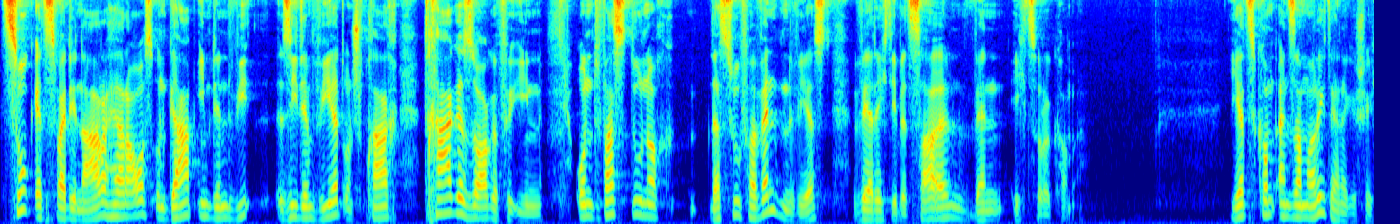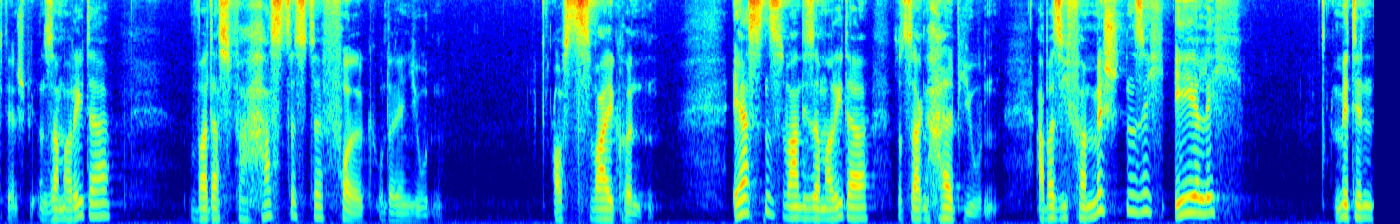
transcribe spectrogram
zog er zwei Denare heraus und gab ihm den, sie dem Wirt und sprach, trage Sorge für ihn. Und was du noch dazu verwenden wirst, werde ich dir bezahlen, wenn ich zurückkomme. Jetzt kommt ein Samariter in der Geschichte ins Spiel. Ein Samariter war das verhassteste Volk unter den Juden. Aus zwei Gründen. Erstens waren die Samariter sozusagen Halbjuden, aber sie vermischten sich ehelich mit den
